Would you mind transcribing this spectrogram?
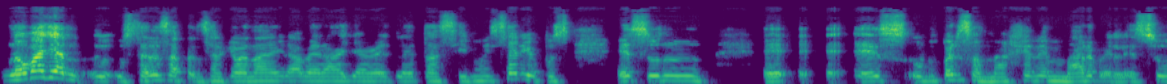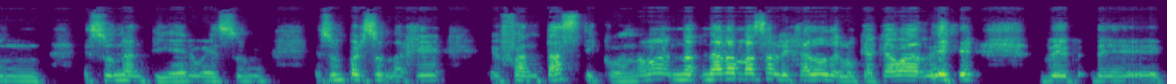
no, vayan ustedes a pensar que van a ir a ver a Jared Leto así muy serio, pues es un, eh, es un personaje de Marvel, es un, es un antihéroe, es un, es un personaje fantástico, ¿no? Nada más alejado de lo que acaba de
